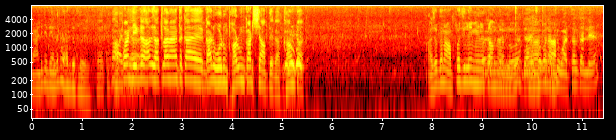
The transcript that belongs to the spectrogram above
गांडीच्या डेंगात हात घातलोय. आपण डेंगा हात घातला नाही तर काय? काढ ओढून फाडून काढ शाप ते का? खाऊन टाक. असं तर ना आप्पाची लई मेहनत काम मित्रांनो, ज्या हिशोबाने आमची वाटचाल चालली आहे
